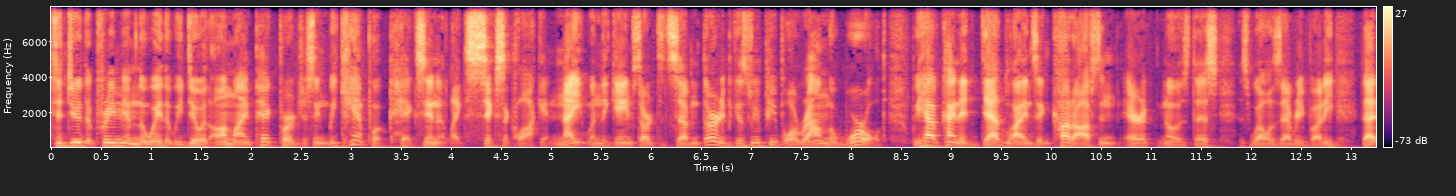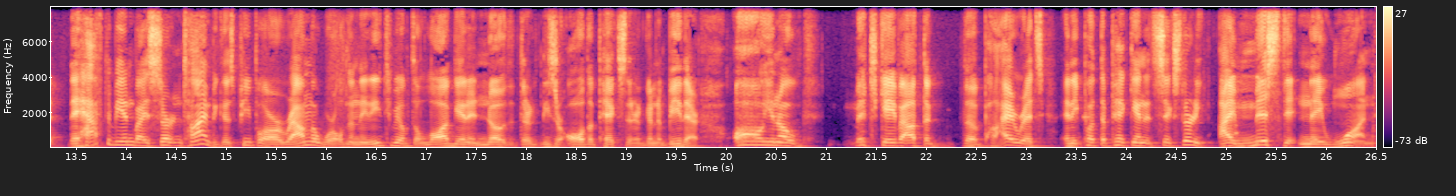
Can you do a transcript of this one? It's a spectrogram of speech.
to do the premium the way that we do with online pick purchasing, we can't put picks in at like six o'clock at night when the game starts at seven thirty because we have people around the world. We have kind of deadlines and cutoffs, and Eric knows this as well as everybody that they have to be in by a certain time because people are around the world and they need to be able to log in and know that these are all the picks that are going to be there. Oh, you know. Mitch gave out the, the Pirates and he put the pick in at 6:30. I missed it and they won.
